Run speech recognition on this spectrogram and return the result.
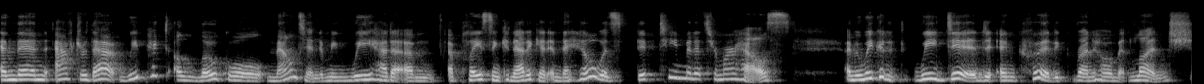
And then after that, we picked a local mountain. I mean, we had a, um, a place in Connecticut, and the hill was 15 minutes from our house. I mean, we could, we did and could run home at lunch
